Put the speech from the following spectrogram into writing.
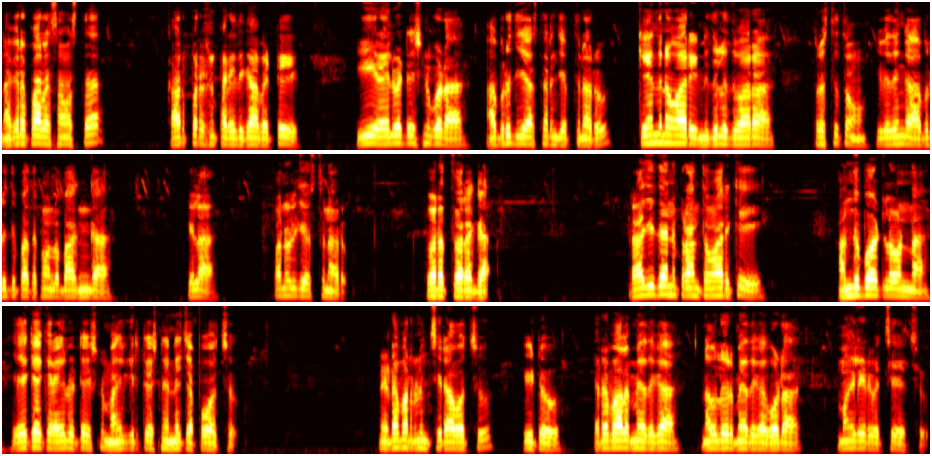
నగరపాలక సంస్థ కార్పొరేషన్ పరిధి కాబట్టి ఈ రైల్వే స్టేషన్ కూడా అభివృద్ధి చేస్తారని చెప్తున్నారు. కేంద్రం వారి నిధుల ద్వారా ప్రస్తుతం ఈ విధంగా అభివృద్ధి పథకంలో భాగంగా ఇలా పనులు చేస్తున్నారు. త్వర త్వరగా. రాజధాని ప్రాంతం వారికి అందుబాటులో ఉన్న ఏకైక రైల్వే స్టేషన్ మంగళగిరి స్టేషన్ అనే చెప్పవచ్చు. నిడమర నుంచి రావచ్చు. ఇటు ఎర్రబాల మీదుగా నవలూరు మీదుగా కూడా మంగళగిరి వచ్చేయచ్చు.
